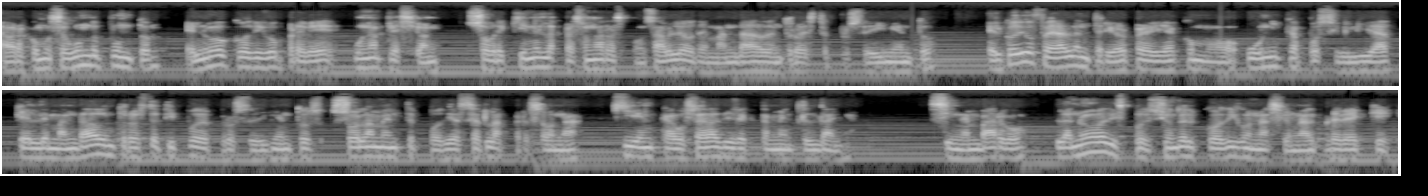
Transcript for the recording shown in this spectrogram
Ahora, como segundo punto, el nuevo código prevé una ampliación sobre quién es la persona responsable o demandado dentro de este procedimiento. El Código Federal anterior preveía como única posibilidad que el demandado dentro de este tipo de procedimientos solamente podía ser la persona quien causara directamente el daño. Sin embargo, la nueva disposición del Código Nacional prevé que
